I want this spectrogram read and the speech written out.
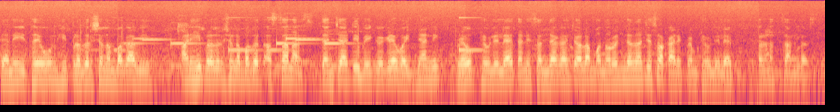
त्यांनी इथं येऊन ही प्रदर्शनं बघावी. आणि ही प्रदर्शनं बघत असतानाच त्यांच्यासाठी वेगवेगळे वैज्ञानिक प्रयोग ठेवलेले आहेत आणि संध्याकाळच्या मनोरंजनाचे सुद्धा कार्यक्रम ठेवलेले आहेत. करणंच चांगलं असतं.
